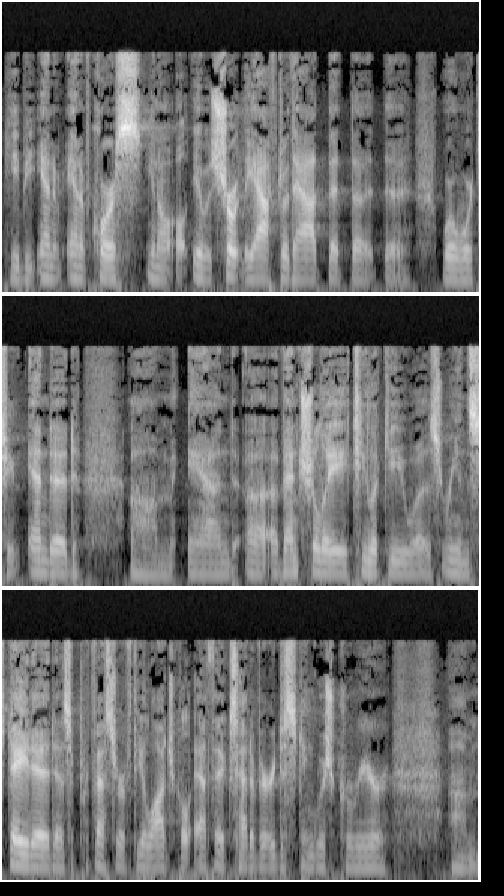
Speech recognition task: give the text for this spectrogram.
He be, and, and of course, you know, it was shortly after that that the, the World War II ended, um, and uh, eventually Thielicke was reinstated as a professor of theological ethics, had a very distinguished career. Um,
